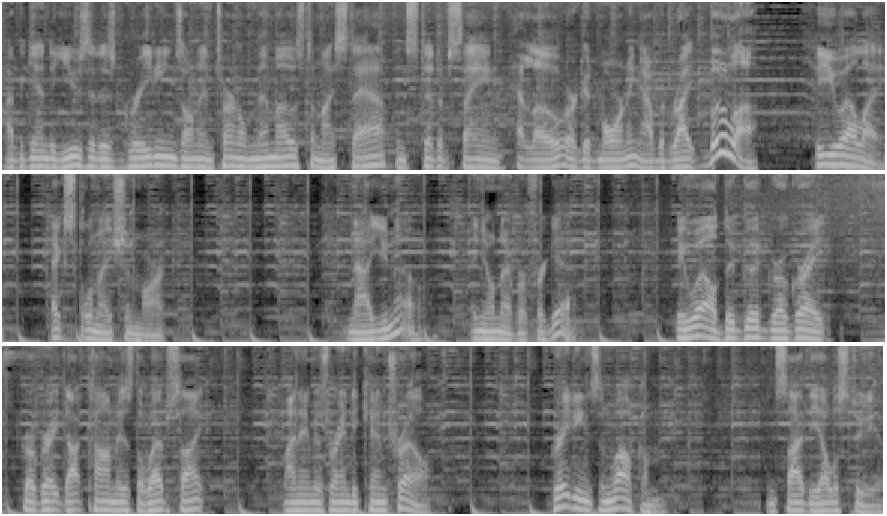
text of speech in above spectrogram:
I began to use it as greetings on internal memos to my staff. Instead of saying hello or good morning, I would write Bula, B U L A, exclamation mark. Now you know, and you'll never forget. Be well, do good, grow great. GrowGreat.com is the website. My name is Randy Cantrell. Greetings and welcome inside the Yellow Studio.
